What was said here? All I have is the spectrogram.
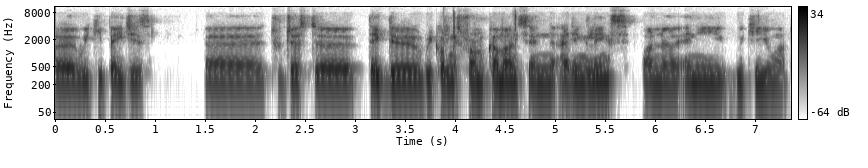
uh, wiki pages uh, to just uh, take the recordings from Commons and adding links on any wiki you want.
